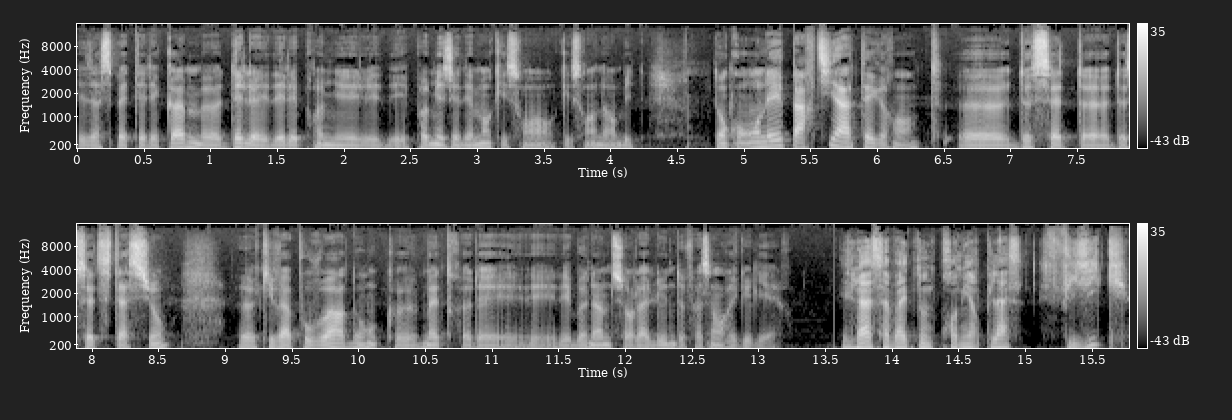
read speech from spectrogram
les aspects télécom euh, dès, les, dès les premiers les premiers éléments qui sont qui sont en orbite. Donc on est partie intégrante euh, de cette de cette station qui va pouvoir donc mettre les, les bonhommes sur la lune de façon régulière. Et là, ça va être notre première place physique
